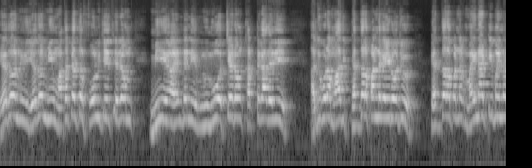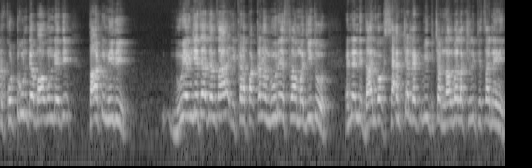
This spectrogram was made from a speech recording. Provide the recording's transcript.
ఏదో ఏదో మీ మత పెద్దలు ఫోన్లు చేసేయడం మీ అంటే నీ- నువ్వు వచ్చేయడం కరెక్ట్ కాదు అది. అది కూడా మాది పెద్దల పండగ ఈరోజు. పెద్దల పండగ మైనార్టీ మైనార్టీ కొట్టుకుంటే బాగుండేది తాటు నీది. నువ్వేం చేసావు తెలుసా? ఇక్కడ పక్కన నూరే ఇస్లాం మజీదు. ఏంటండి దానికి ఒక శాంక్షన్ లెటర్ ఇప్పించాను నలభై లక్షలు ఇప్పిస్తాను నేను.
